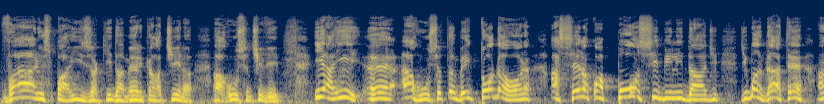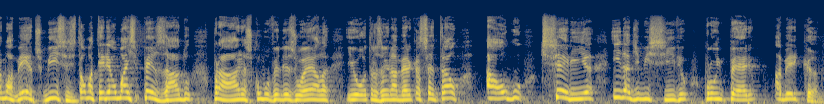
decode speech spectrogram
vários países aqui da América Latina, a Rússia TV. E aí, é, a Rússia também, toda hora, acena com a possibilidade de mandar até armamentos, mísseis e tal, material mais pesado para áreas como Venezuela e outras aí na América Central, algo que seria inadmissível para o Império americano.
